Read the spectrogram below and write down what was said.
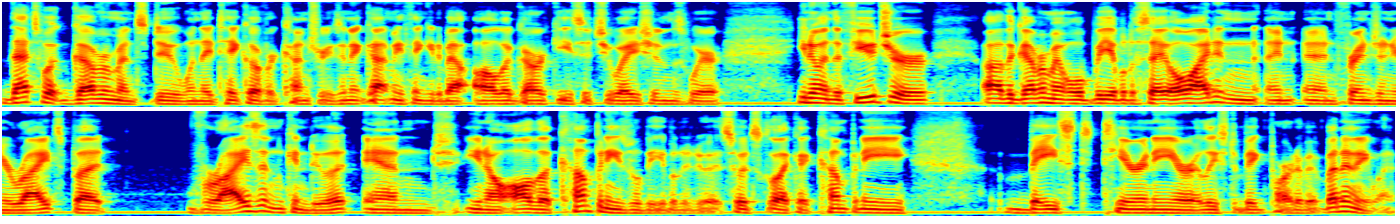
that's what governments do when they take over countries. And it got me thinking about oligarchy situations where, you know, in the future, uh, the government will be able to say, oh, I didn't in- infringe on your rights, but Verizon can do it. And, you know, all the companies will be able to do it. So it's like a company based tyranny, or at least a big part of it. But anyway,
